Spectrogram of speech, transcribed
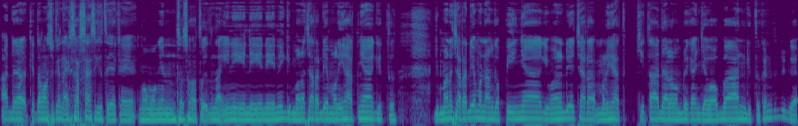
ada kita masukin exercise gitu ya kayak ngomongin sesuatu tentang ini ini ini ini gimana cara dia melihatnya gitu. Gimana cara dia menanggapinya gimana dia cara melihat kita dalam memberikan jawaban gitu kan itu juga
